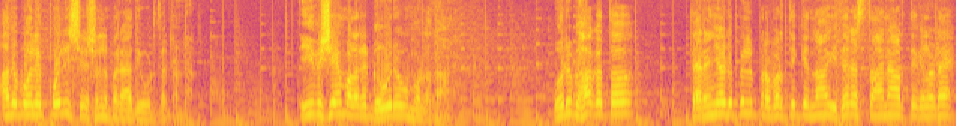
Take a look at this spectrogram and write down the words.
അതുപോലെ പോലീസ് സ്റ്റേഷനിലും പരാതി കൊടുത്തിട്ടുണ്ട്. ഈ വിഷയം വളരെ ഗൗരവമുള്ളതാണ്. ഒരു ഭാഗത്ത് തെരഞ്ഞെടുപ്പിൽ പ്രവർത്തിക്കുന്ന ഇതര സ്ഥാനാർത്ഥികളുടെ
